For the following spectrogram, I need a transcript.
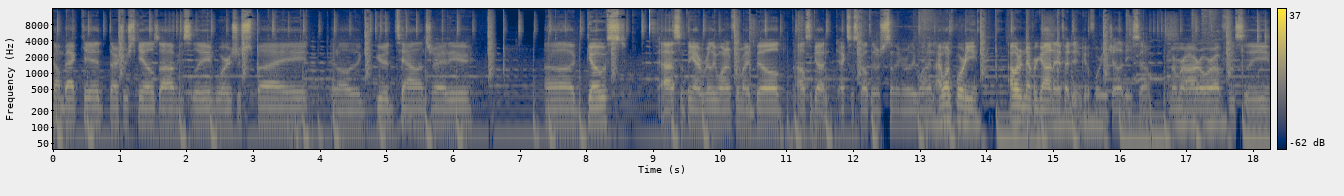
Comeback Kid, Thresher Scales, obviously, Warriors Respite, got all the good talents right here. Uh, Ghost, uh, something I really wanted for my build. I also got Exoskeleton, which is something I really wanted. I won 40. I would have never gotten it if I didn't go 40 agility, so remember Ardor, obviously.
